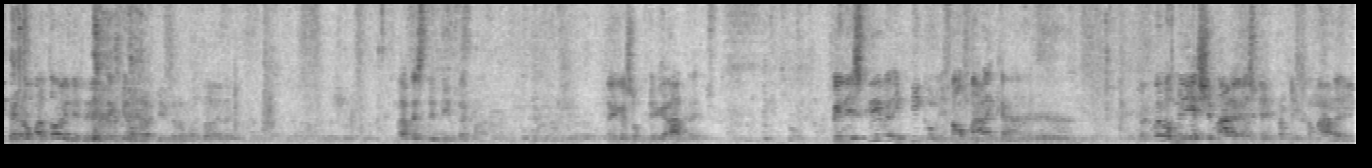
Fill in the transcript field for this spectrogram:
l'artrite reumatoide, vedete che ho l'artrite reumatoide? Guardate queste dita qua, vedete che sono piegate. Quindi scrivere in piccolo mi fa un male cane. Per quello mi riesce male, proprio mi fa male.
